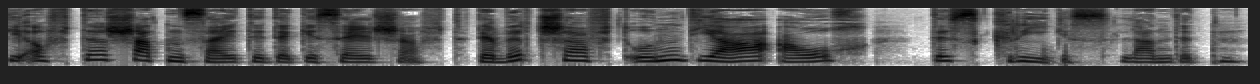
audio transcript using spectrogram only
die auf der Schattenseite der Gesellschaft, der Wirtschaft und ja auch des Krieges landeten.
